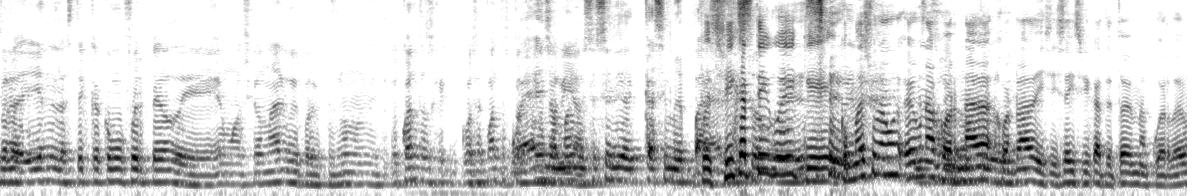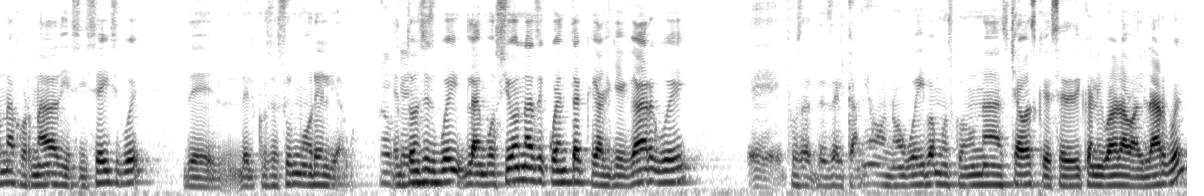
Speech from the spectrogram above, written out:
pero ahí en el Azteca, ¿cómo fue el pedo de emocional, güey? Porque, pues, no mames, ¿cuántas, o sea, cuántas Güey, personas no había? mames, ese día casi me Pues paralizo, fíjate, güey, que como es una, era una jornada, jornada 16, fíjate, todavía me acuerdo, era una jornada 16, güey, del, del Cruz Azul Morelia, güey. Entonces, güey, la emoción, haz de cuenta que al llegar, güey, eh, pues desde el camión, ¿no, güey? Íbamos con unas chavas que se dedican igual a bailar, güey.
